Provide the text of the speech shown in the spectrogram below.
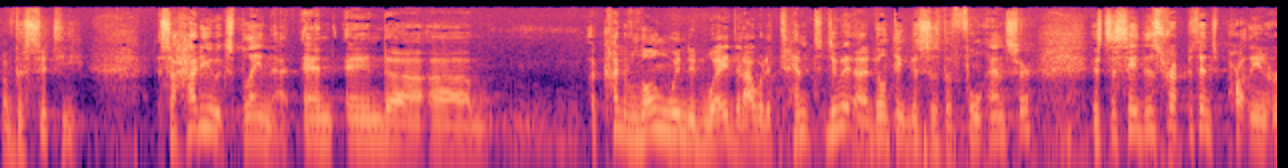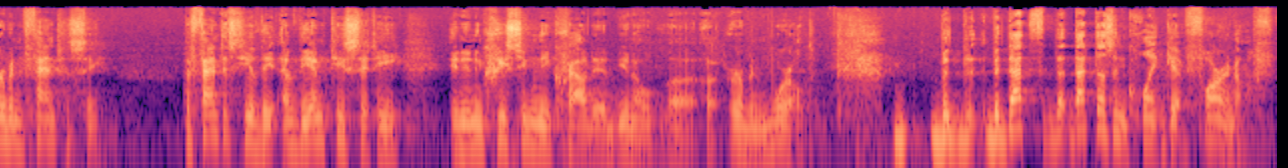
of the city. So, how do you explain that? And, and uh, um, a kind of long winded way that I would attempt to do it, and I don't think this is the full answer, is to say this represents partly an urban fantasy. The fantasy of the, of the empty city in an increasingly crowded, you know, uh, uh, urban world. But, but that's, that, doesn't quite get far enough.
